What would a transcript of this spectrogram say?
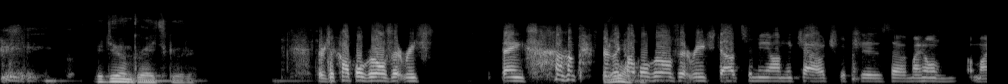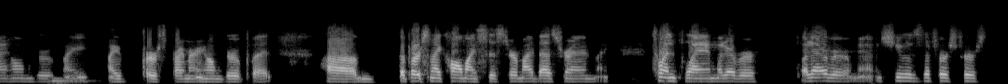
you're doing great, Scooter. There's a couple girls that reached. Thanks. There's a couple girls that reached out to me on the couch, which is uh, my home, my home group, my my first primary home group. But um, the person I call my sister, my best friend, my twin flame, whatever, whatever, man. She was the first person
